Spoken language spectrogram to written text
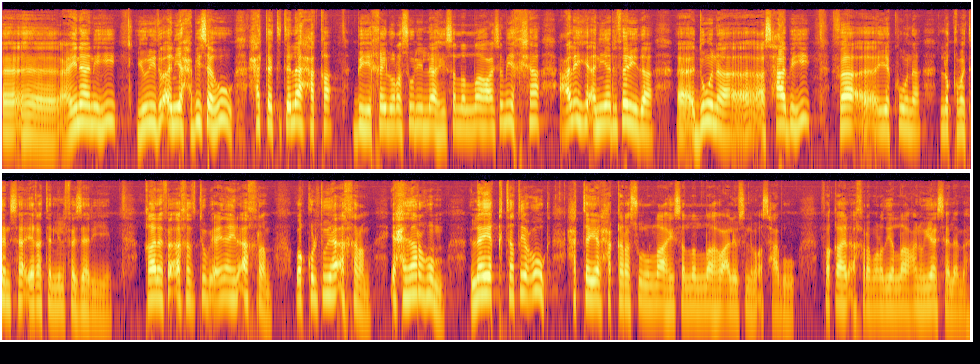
بعنانه يريد أن يحبسه حتى تتلاحق به خيل رسول الله صلى الله عليه وسلم. يخشى عليه أن ينفرد دون أصحابه فيكون لقمة سائغة للفزاريين. قال فأخذت بعناي الأخرم. وقلت يا أخرم احذرهم لا يقتطعوك حتى يلحق رسول الله صلى الله عليه وسلم واصحابه فقال اخرم رضي الله عنه يا سلمة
